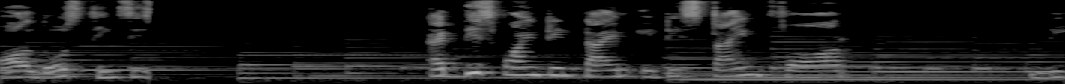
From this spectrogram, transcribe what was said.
all those things at this point in time it is time for the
